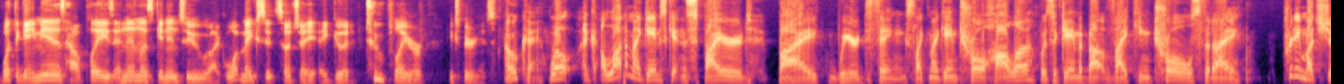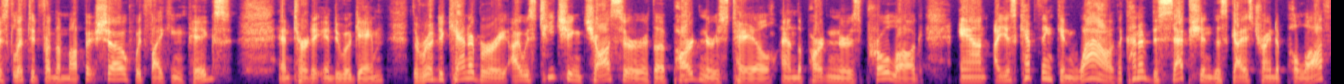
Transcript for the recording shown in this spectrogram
what the game is, how it plays, and then let's get into like what makes it such a, a good two player experience. Okay. Well, a lot of my games get inspired by weird things. Like my game Trollhalla was a game about Viking trolls that I pretty much just lifted from the Muppet Show with Viking pigs and turned it into a game. The Road to Canterbury, I was teaching Chaucer the Pardoner's Tale and the Pardoner's Prologue, and I just kept thinking, wow, the kind of deception this guy's trying to pull off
